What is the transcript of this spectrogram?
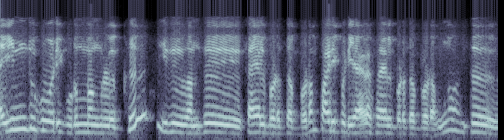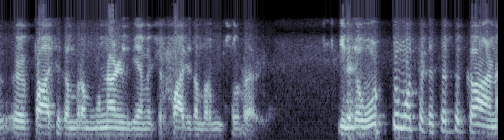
ஐந்து கோடி குடும்பங்களுக்கு இது வந்து செயல்படுத்தப்படும் படிப்படியாக செயல்படுத்தப்படும்னு வந்து ப சிதம்பரம் முன்னாள் நிதியமைச்சர் ப சிதம்பரம் சொல்றாரு. இந்த ஒட்டுமொத்த திட்டத்துக்கான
